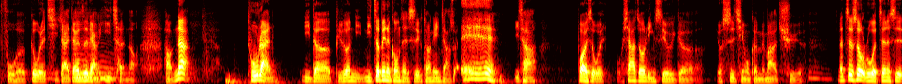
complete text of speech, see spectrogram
符合各位的期待，大概是两个议程哦。好，那突然。你的比如说你你这边的工程师突然跟你讲说，哎，理查，不好意思，我我下周临时有一个有事情，我可能没办法去。嗯，那这时候如果真的是，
